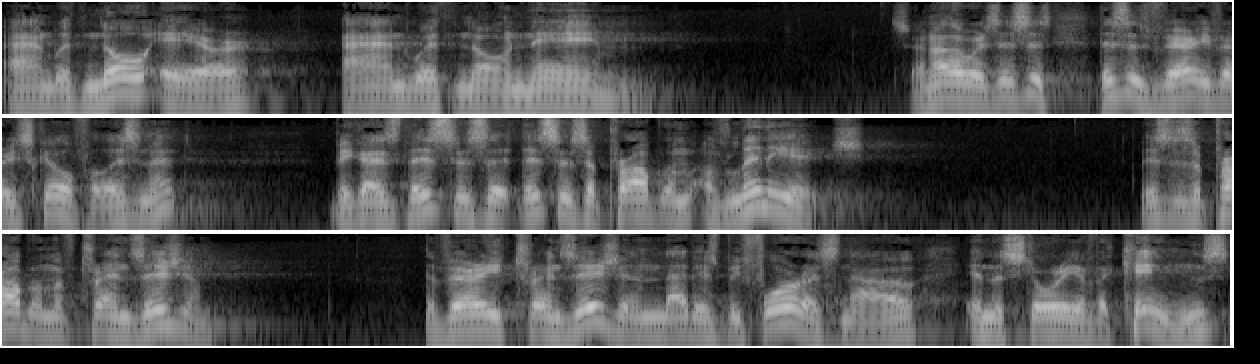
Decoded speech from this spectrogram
and with no heir and with no name. So, in other words, this is, this is very, very skillful, isn't it? Because this is, a, this is a problem of lineage, this is a problem of transition the very transition that is before us now in the story of the kings,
